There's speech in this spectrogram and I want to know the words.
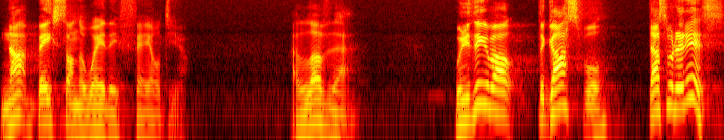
not based on the way they failed you. I love that. When you think about the gospel, that's what it is.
